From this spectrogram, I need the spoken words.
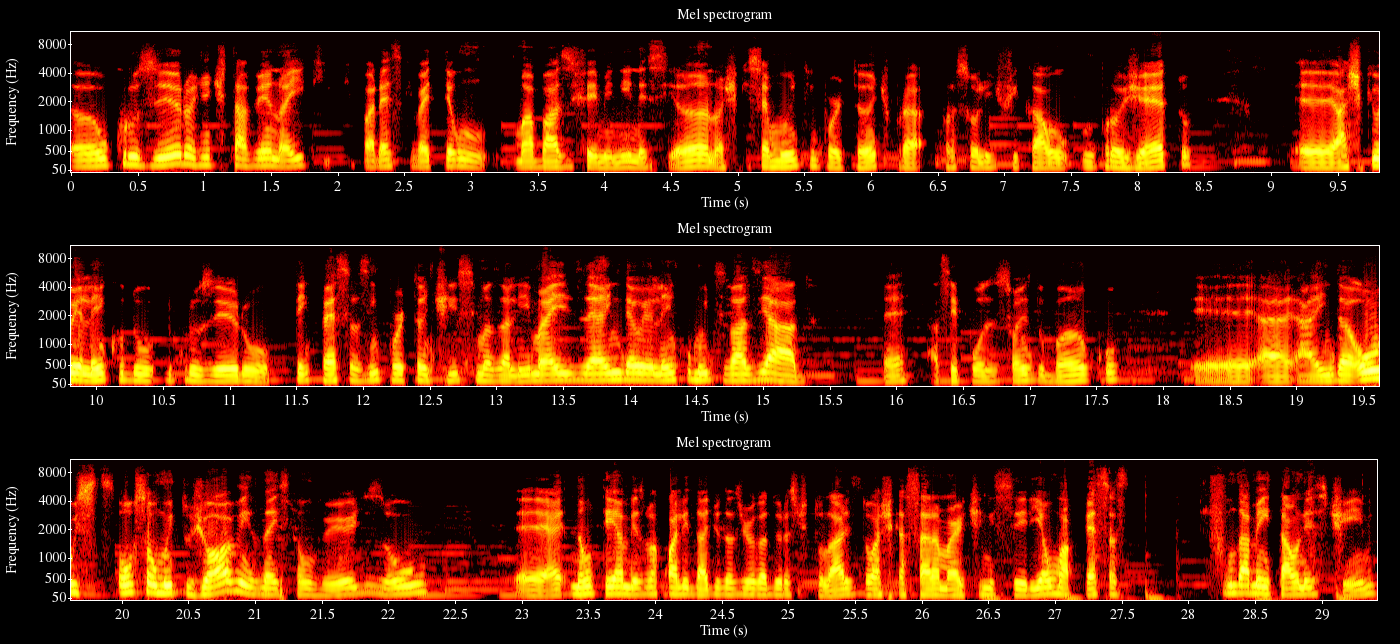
ah, o Cruzeiro, a gente está vendo aí que, que, parece que vai ter um, uma base feminina esse ano. Acho que isso é muito importante para solidificar um, um projeto. É, acho que o elenco do, do, Cruzeiro tem peças importantíssimas ali, mas ainda é um elenco muito esvaziado. Né? As reposições do banco é, ainda ou, ou são muito jovens, né, estão verdes, ou é, não tem a mesma qualidade das jogadoras titulares. Então acho que a Sara Martinez seria uma peça fundamental nesse time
